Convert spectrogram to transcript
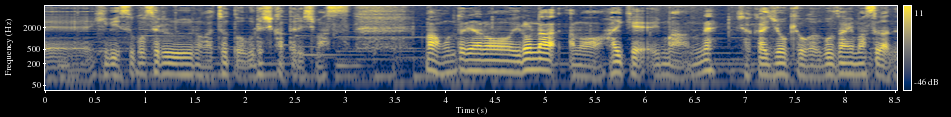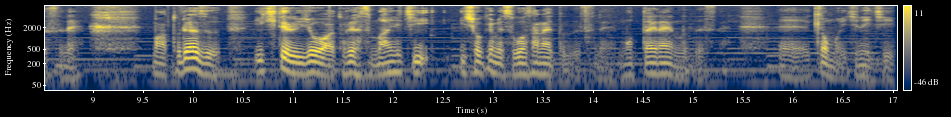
えー、日々過ごせるのがちょっと嬉しかったりします。まあ本当にあの、いろんなあの背景、今のね、社会状況がございますがですね、まあとりあえず生きてる以上はとりあえず毎日一生懸命過ごさないとですね、もったいないのでですね、えー、今日も一日、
